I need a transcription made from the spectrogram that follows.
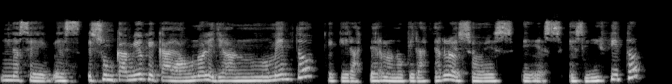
no sé, es, es, un cambio que cada uno le llega en un momento, que quiera hacerlo o no quiera hacerlo, eso es, es, es, lícito,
